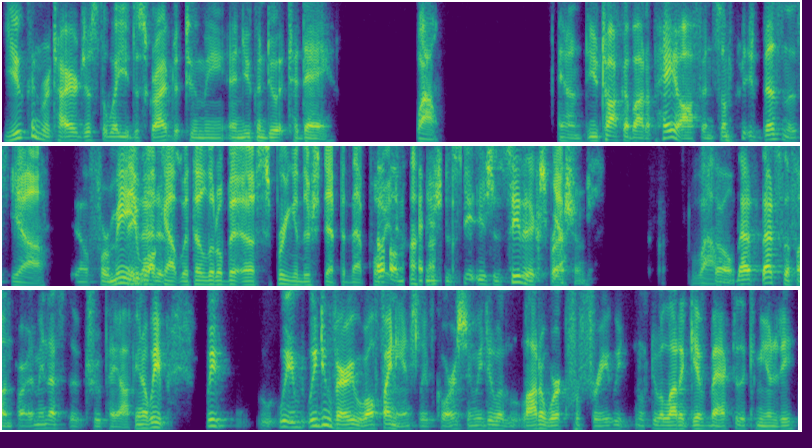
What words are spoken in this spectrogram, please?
You can retire just the way you described it to me, and you can do it today. Wow. And you talk about a payoff in somebody's business. Yeah. You know, for me, they walk is, out with a little bit of spring in their step at that point. Oh, man, you should see you should see the expressions. Yeah. Wow. So that that's the fun part. I mean, that's the true payoff. You know, we we we we do very well financially, of course, and we do a lot of work for free. We do a lot of give back to the community.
